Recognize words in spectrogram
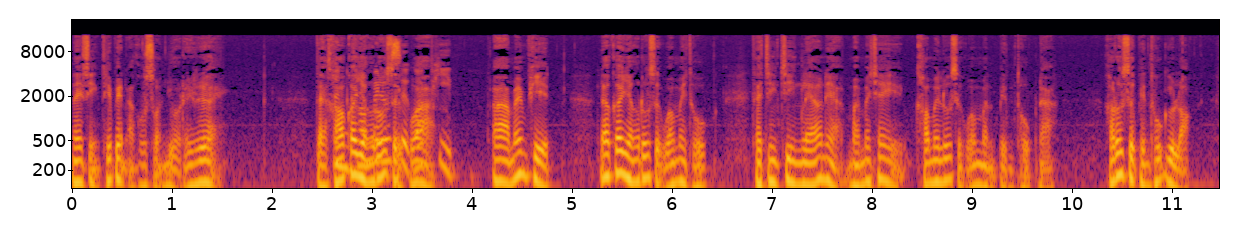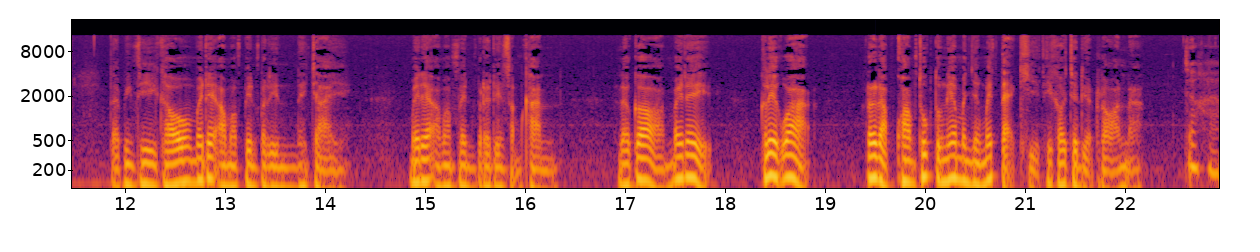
ในสิ่งที่เป็นอกุศลอยู่เรื่อยๆ แต่เขาก็ยังรู้สึกว่าผิดอ่าไม่ผิด แล้วก็ยังรู้สึกว่าไม่ทุกข์แต่จริง ๆ แล้วเนี่ยมันไม่ใช่เขาไม่รู้สึกว่ามันเป็นทุกข์นะเขารู้สึกเป็นทุกข์อยู่หรอก แต่บางทีเขาไม่ได้เอามาเป็นประเด็นในใจ ไม่ได้เอามาเป็นประเด็นสำคัญ แล้วก็ไม่ได้เขาเรียกว่าระดับความทุกข์ตรงเนี้ยมันยังไม่แตะขีดที่เขาจะเดือดร้อนนะเจ้าค่ะ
